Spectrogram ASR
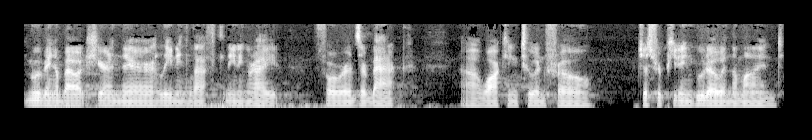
moving about here and there, leaning left, leaning right, forwards or back, uh, walking to and fro, just repeating Buddho in the mind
